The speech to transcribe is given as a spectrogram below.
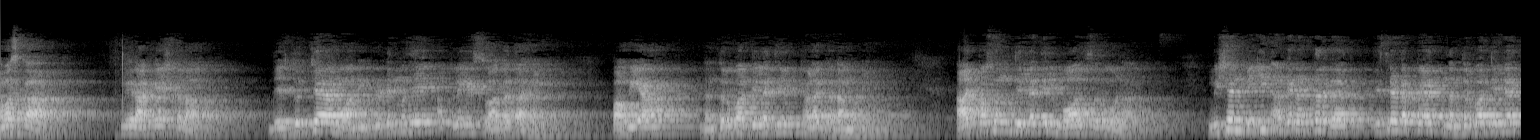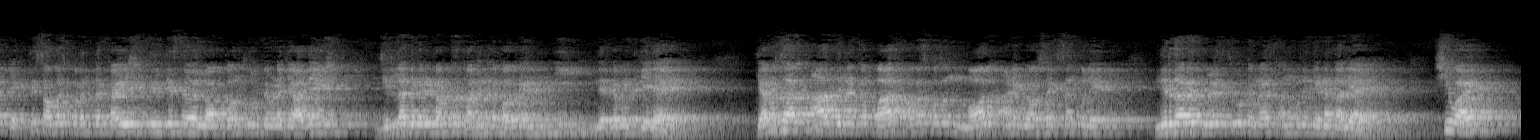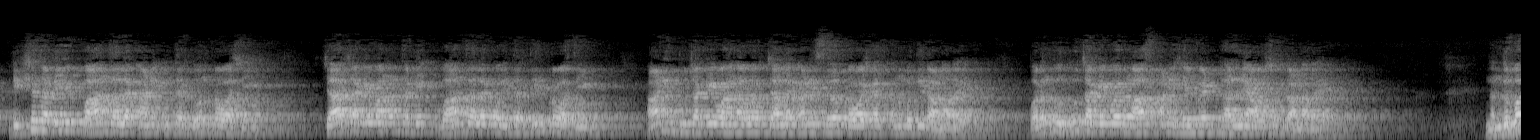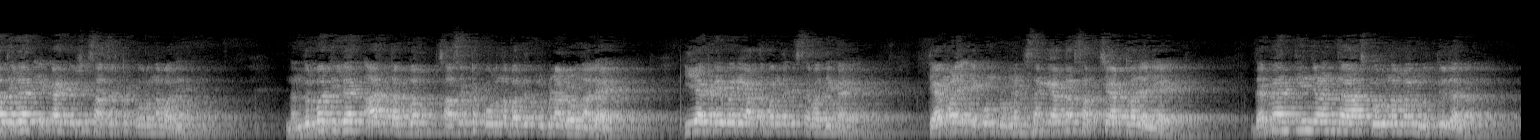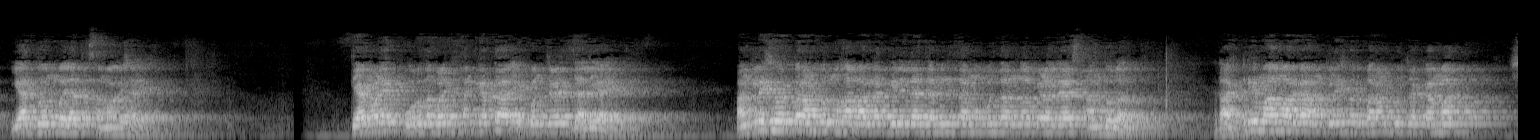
नमस्कार मी राकेश कलाल. देशदूतच्या मॉर्निंग बुलेटिनमध्ये आपले स्वागत आहे. पाहूया नंदुरबार जिल्ह्यातील ठळक घडामोडी. आजपासून जिल्ह्यातील मॉल सुरू होणार. मिशन बिगिन अगेन अंतर्गत तिसऱ्या टप्प्यात नंदुरबार जिल्ह्यात एकतीस ऑगस्टपर्यंत काही शिथिलतेसह लॉकडाऊन सुरू ठेवण्याचे आदेश जिल्हाधिकारी डॉक्टर राजेंद्र बाबर यांनी निर्गमित केले आहेत. त्यानुसार आज दिनांक पाच ऑगस्टपासून मॉल आणि व्यावसायिक संकुले निर्धारित वेळेत सुरू ठेवण्यास अनुमती देण्यात आली आहे. शिवाय रिक्षासाठी वाहन चालक आणि इतर दोन प्रवासी चार चाकी वाहनांसाठी वाहन चालक व इतर तीन प्रवासी आणि दुचाकी वाहनावर चालक आणि सहप्रवाशास अनुमती राहणार आहे. परंतु दुचाकीवर मास्क आणि हेल्मेट घालणे आवश्यक राहणार आहे. नंदुरबार जिल्ह्यात एकाच दिवशी सहासष्ट कोरोनाबाधित नंदुरबार जिल्ह्यात आज तब्बल सहासष्ट कोरोनाबाधित रुग्ण आढळून आले आहेत. ही आकडेवारी आतापर्यंतची सर्वाधिक आहे. त्यामुळे एकूण रुग्णांची संख्या आता सातशे अठरा झाली आहे. दरम्यान तीन जणांचा आज कोरोनामुळे मृत्यू झाला. यात दोन महिलांचा समावेश आहे. त्यामुळे कोरोना बळीची संख्या आता एकोणचाळीस झाली आहे. अंकलेश्वर बराणपूर महामार्गात गेलेल्या जमिनीचा मोबदला न मिळाल्यास आंदोलन. राष्ट्रीय महामार्ग अंकलेश्वर बराणपूरच्या कामात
